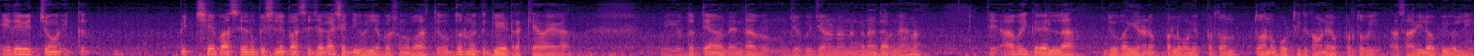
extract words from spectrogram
ਇਹਦੇ ਵਿੱਚੋਂ ਇੱਕ ਪਿੱਛੇ ਪਾਸੇ ਨੂੰ ਪਿਛਲੇ ਪਾਸੇ ਜਗ੍ਹਾ ਛੱਡੀ ਹੋਈ ਹੈ ਪਸ਼ੂਆਂ ਵਾਸਤੇ। ਉਧਰ ਨੂੰ ਇੱਕ ਗੇਟ ਰੱਖਿਆ ਹੋਇਆ ਹੈਗਾ। ਵੀ ਉਧਰ ਧਿਆਨ ਰਹਿੰਦਾ ਜੇ ਕੋਈ ਜਾਣਾ ਲੰਘਣਾ ਕਰਨਾ ਹੈ ਨਾ ਤੇ ਆ ਬਾਈ ਗ੍ਰਿਲ ਆ, ਜੋ ਬਾਈ ਇਹਨਾਂ ਨੇ ਉੱਪਰ ਲਗਾਉਣੀ ਉੱਪਰ ਤੋਂ ਤੁਹਾਨੂੰ ਕੋਠੀ ਦਿਖਾਉਣੇ ਉੱਪਰ ਤੋਂ ਵੀ। ਆ ਸਾਰੀ ਲੌਬੀ ਵੱਲੀ।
